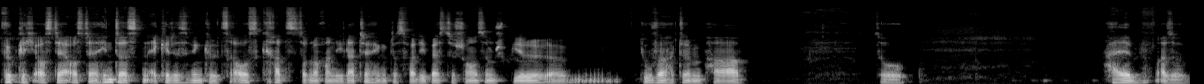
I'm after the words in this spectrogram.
wirklich aus der, aus der hintersten Ecke des Winkels rauskratzt und noch an die Latte hängt. Das war die beste Chance im Spiel. Ähm, Juve hatte ein paar so halb, also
